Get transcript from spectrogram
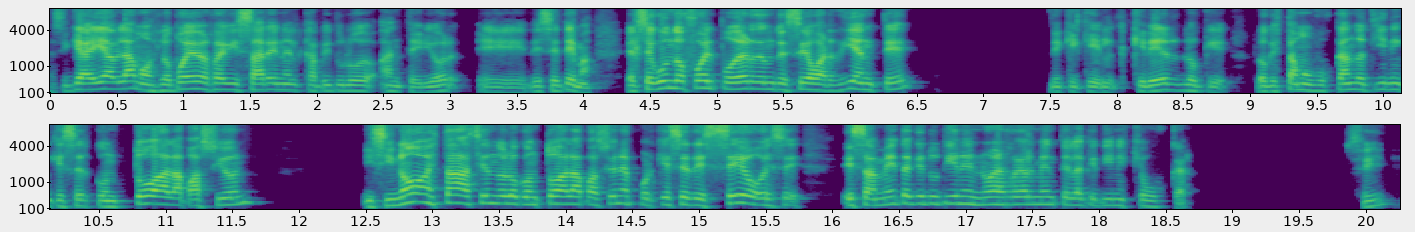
Así que ahí hablamos, lo puedes revisar en el capítulo anterior eh, de ese tema. El segundo fue el poder de un deseo ardiente, de que, querer lo que, lo que estamos buscando tiene que ser con toda la pasión. Y si no estás haciéndolo con toda la pasión es porque ese deseo, ese, esa meta que tú tienes no es realmente la que tienes que buscar. ¿Sí?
